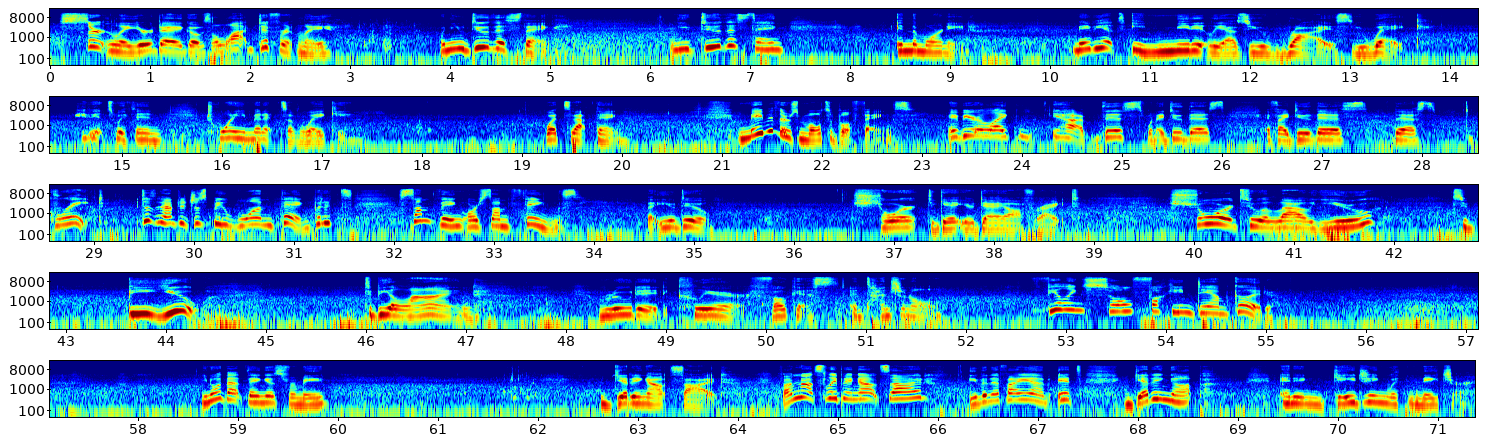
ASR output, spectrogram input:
Certainly, your day goes a lot differently when you do this thing. When you do this thing in the morning, maybe it's immediately as you rise, you wake. Maybe it's within 20 minutes of waking. What's that thing? Maybe there's multiple things. Maybe you're like, yeah, this, when I do this, if I do this, this, great. It doesn't have to just be one thing, but it's something or some things that you do. Sure to get your day off right, sure to allow you to be you, to be aligned, rooted, clear, focused, intentional, feeling so fucking damn good. You know what that thing is for me? Getting outside. If I'm not sleeping outside, even if I am, it's getting up and engaging with nature.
